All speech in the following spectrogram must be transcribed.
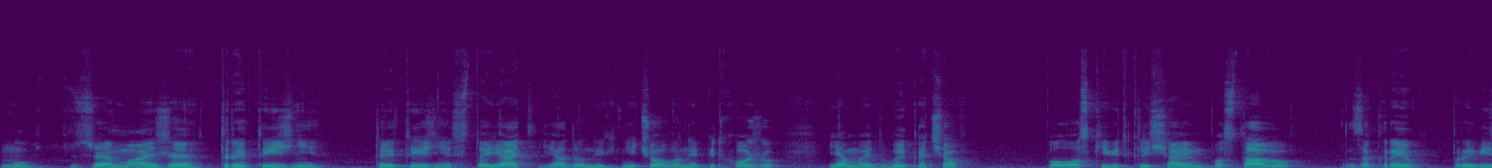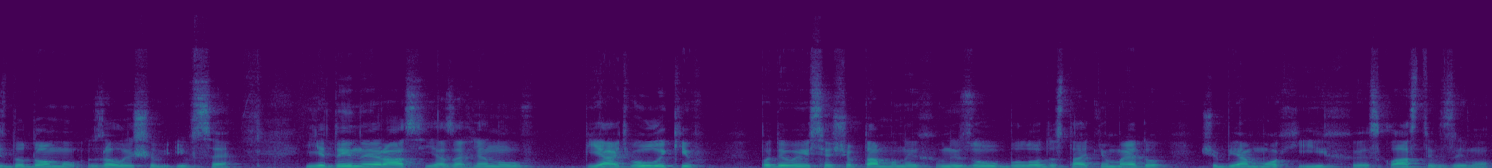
ну, вже майже три тижні. Три тижні стоять, я до них нічого не підходжу. Я мед викачав, полоски від кліща їм поставив, закрив, привіз додому, залишив і все. Єдиний раз я заглянув 5 вуликів, подивився, щоб там у них внизу було достатньо меду, щоб я мог їх скласти в зиму.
